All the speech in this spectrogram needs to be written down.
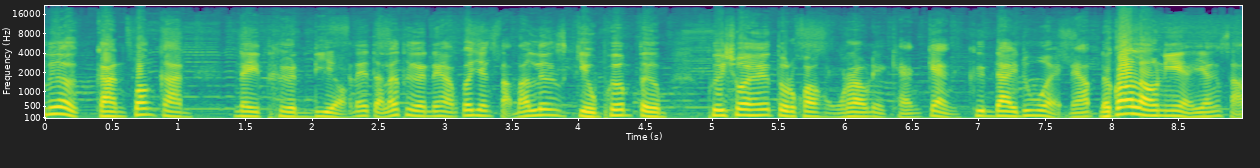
เลือกการป้องกัน ในเทิร์นเดียว ในแต่ละเทิร์นนะครับก็ยังสามารถเลือกสกิลเพิ่มเติม เพื่อช่วยให้ตัวละครของเราเนี่ยแข็งแกร่งขึ้นได้ด้วยนะครับแล้วก็เราเนี่ยยังสา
